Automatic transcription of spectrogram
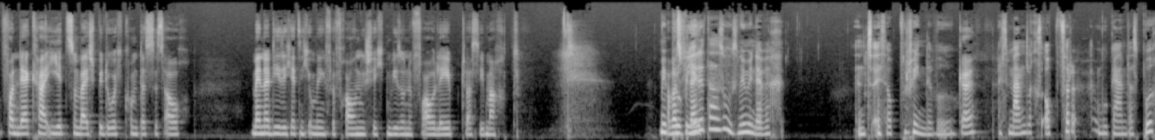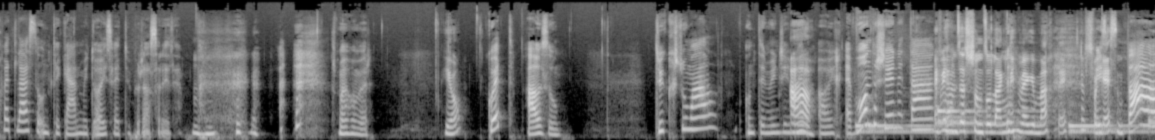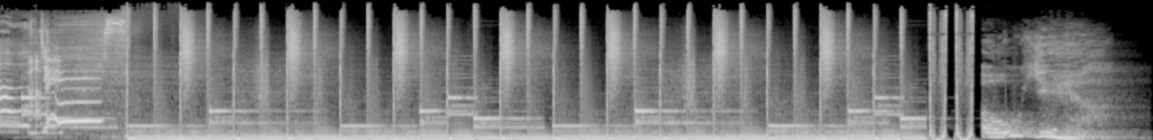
von der KI jetzt zum Beispiel durchkommt, dass es auch Männer, die sich jetzt nicht unbedingt für Frauengeschichten, wie so eine Frau lebt, was sie macht. Wir Aber probieren das aus. Wir müssen einfach ein, ein Opfer finden, wo, Gell? ein männliches Opfer, das gerne das Buch lesen will und dann gerne mit uns über das reden Mhm. Das machen wir. Ja. Gut, also drückst du mal und dann wünsche ich Ah. euch einen wunderschönen Tag. Wir haben das schon so lange nicht mehr gemacht, echt. Ich hab's Bis vergessen. bald. Ade. Tschüss.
